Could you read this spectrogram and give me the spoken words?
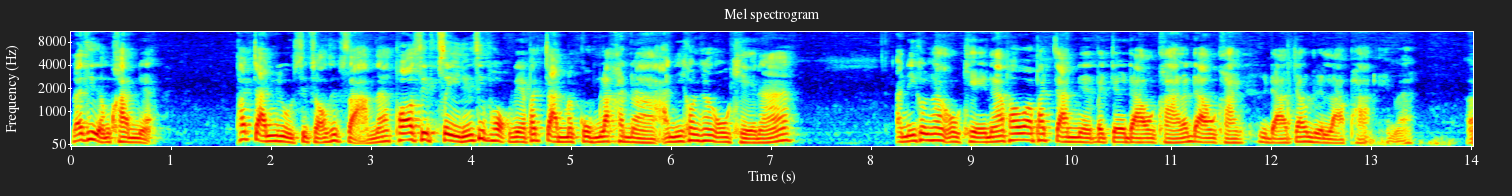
และที่สำคัญเนี่ยพระจันทร์อยู่ 12 13นะพอ 14ถึง16เนี่ยพระจันทร์มากลุ่มลัคนาอันนี้ค่อนข้างโอเคนะ อันนี้ค่อนข้างโอเคนะ เพราะว่าพระจันทร์เนี่ยไปเจอดาวอังคารแล้วดาวอังคารคือดาวเจ้าเรือนลาภะเห็นไหมเอ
